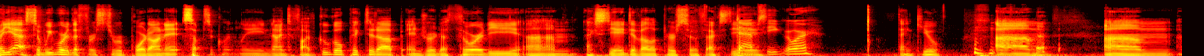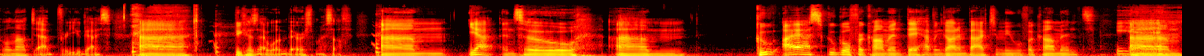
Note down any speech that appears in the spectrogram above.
but yeah, so we were the first to report on it. Subsequently, 9 to 5 Google picked it up, Android Authority, um, XDA developers. So if XDA, Dabs Igor. thank you. Um, um, I will not dab for you guys uh, because I will embarrass myself. Um, yeah, and so um, Goo- I asked Google for comment. They haven't gotten back to me with a comment. Yeah. Um,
